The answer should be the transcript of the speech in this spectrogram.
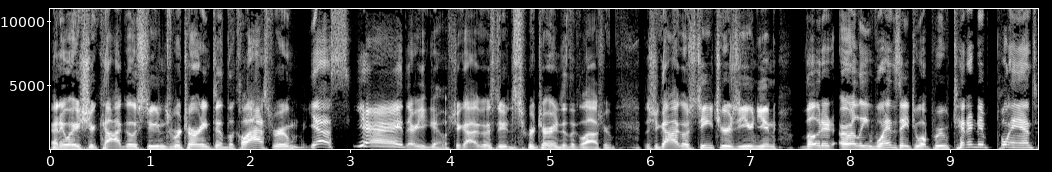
Anyway, Chicago students returning to the classroom. Yes, yay! There you go. Chicago students returning to the classroom. The Chicago's Teachers Union voted early Wednesday to approve tentative plans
